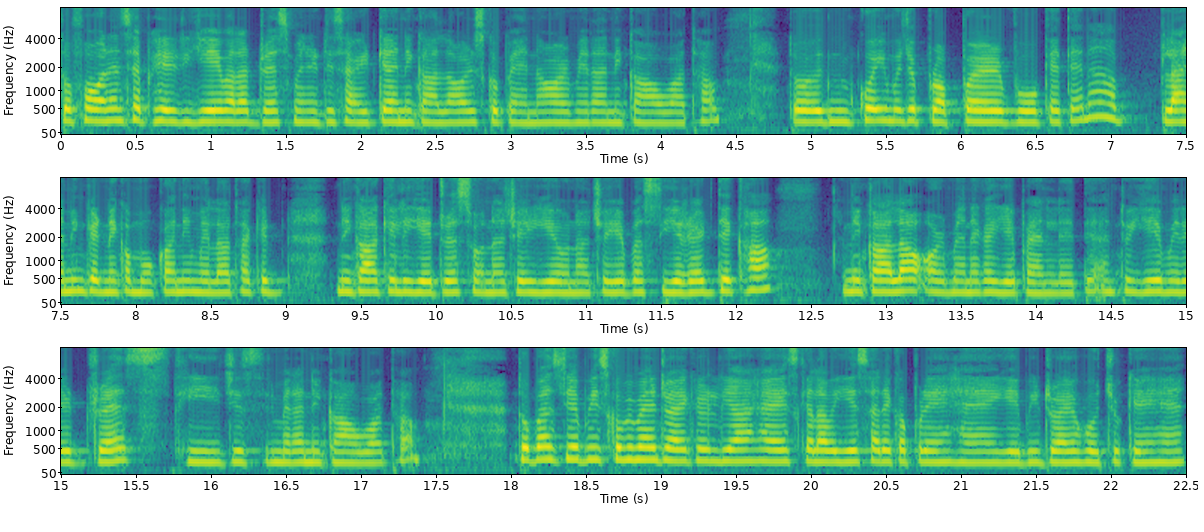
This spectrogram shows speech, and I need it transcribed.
तो फ़ौरन से फिर ये वाला ड्रेस मैंने डिसाइड किया, निकाला और इसको पहना और मेरा निकाह हुआ था। तो कोई मुझे प्रॉपर वो कहते हैं ना प्लानिंग करने का मौका नहीं मिला था कि निकाह के लिए ये ड्रेस होना चाहिए, ये होना चाहिए। बस ये रेड देखा, निकाला और मैंने कहा, ये पहन लेते हैं। तो ये मेरी ड्रेस थी जिस दिन मेरा निकाह हुआ था। तो बस ये भी इसको भी मैंने ड्राई कर लिया है, इसके अलावा ये सारे कपड़े हैं, ये भी ड्राई हो चुके हैं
